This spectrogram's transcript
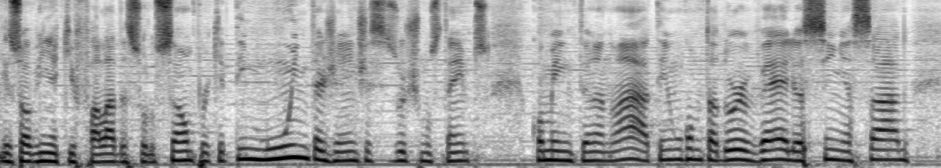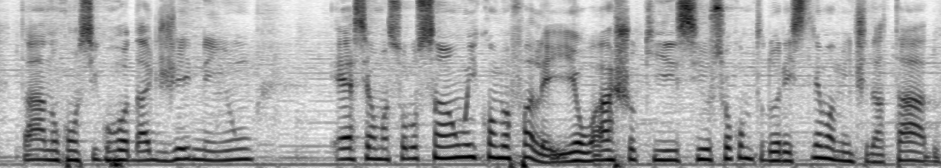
Eu só vim aqui falar da solução porque tem muita gente esses últimos tempos comentando: "Ah, tem um computador velho assim assado, tá, não consigo rodar de jeito nenhum". Essa é uma solução e como eu falei, eu acho que se o seu computador é extremamente datado,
